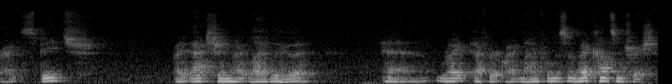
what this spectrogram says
right speech, right action, right livelihood, and right effort, right mindfulness, and right concentration.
